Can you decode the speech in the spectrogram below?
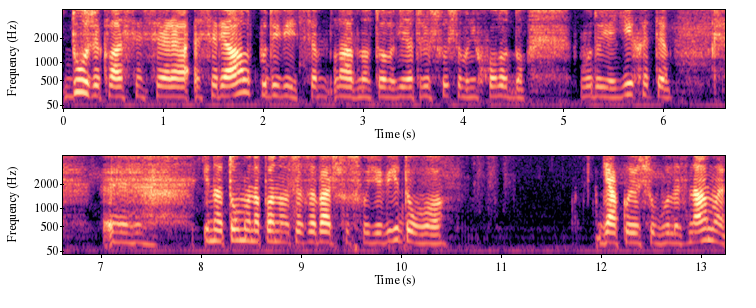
Дуже класний серіал. Подивіться. Ладно, то я трясуся, мені холодно, буду я їхати. І на тому, напевно, вже завершу своє відео. Дякую, що були з нами.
